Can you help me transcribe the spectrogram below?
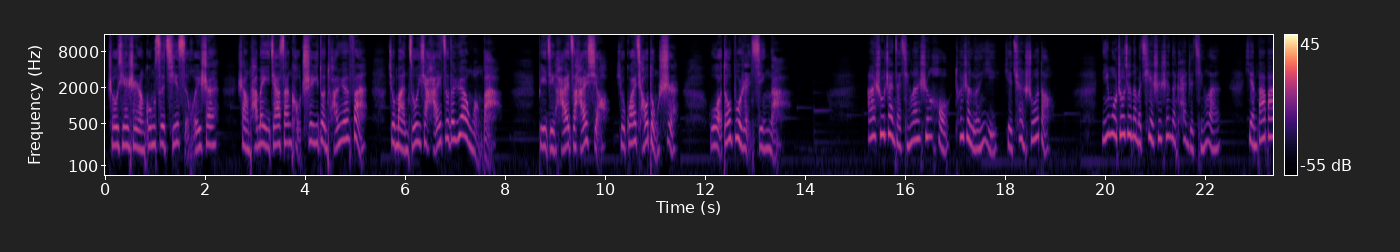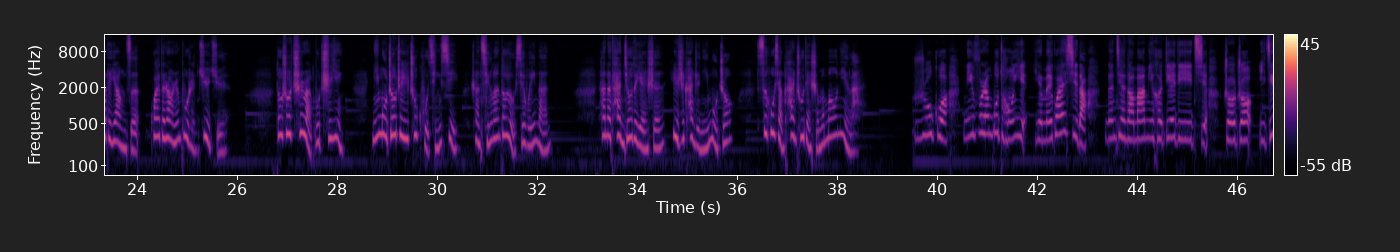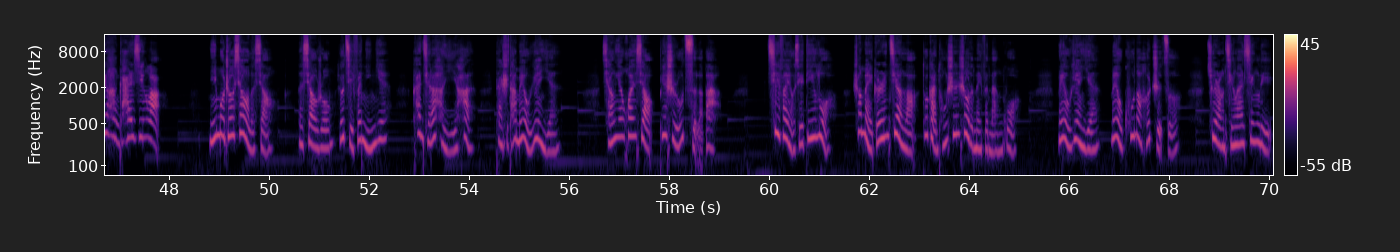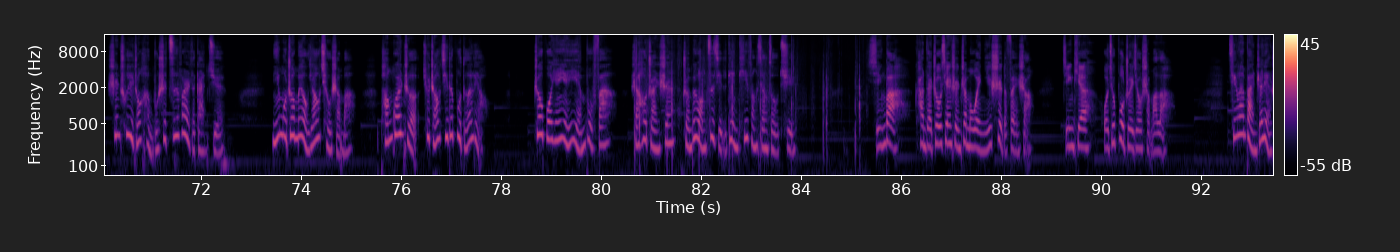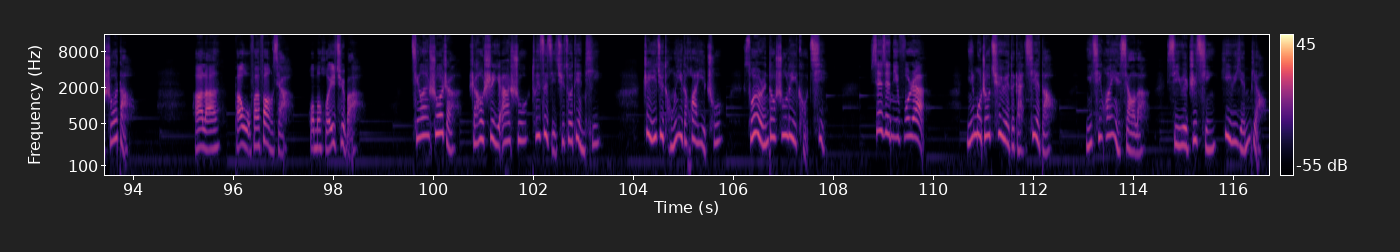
周先生让公司起死回生，让他们一家三口吃一顿团圆饭，就满足一下孩子的愿望吧。毕竟孩子还小，又乖巧懂事，我都不忍心呐。阿叔站在秦岚身后，推着轮椅，也劝说道：“倪木舟就那么怯生生的看着秦岚，眼巴巴的样子，乖的让人不忍拒绝。都说吃软不吃硬，倪木舟这一出苦情戏，让秦岚都有些为难。他那探究的眼神一直看着倪木舟，似乎想看出点什么猫腻来。”如果倪夫人不同意也没关系的，能见到妈咪和爹地一起，周周已经很开心了。倪莫舟笑了笑，那笑容有几分凝噎，看起来很遗憾，但是他没有怨言，强颜欢笑便是如此了吧。气氛有些低落，让每个人见了都感同身受的那份难过，没有怨言，没有哭闹和指责。却让秦岚心里生出一种很不是滋味的感觉。倪木舟没有要求什么，旁观者却着急的不得了。周伯言也一言不发，然后转身准备往自己的电梯方向走去。行吧，看在周先生这么为倪氏的份上，今天我就不追究什么了。秦岚板着脸说道：“阿兰，把午饭放下，我们回去吧。”秦岚说着，然后示意阿叔推自己去坐电梯。这一句同意的话一出，所有人都舒了一口气。谢谢倪夫人，倪木舟雀跃的感谢道。倪清欢也笑了，喜悦之情溢于言表。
